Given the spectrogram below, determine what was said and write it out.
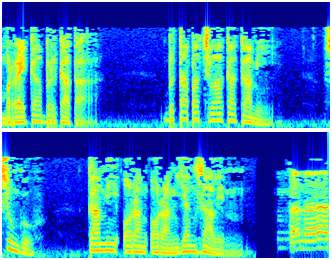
Mereka berkata, Betapa celaka kami. Sungguh, kami orang-orang yang zalim. فما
